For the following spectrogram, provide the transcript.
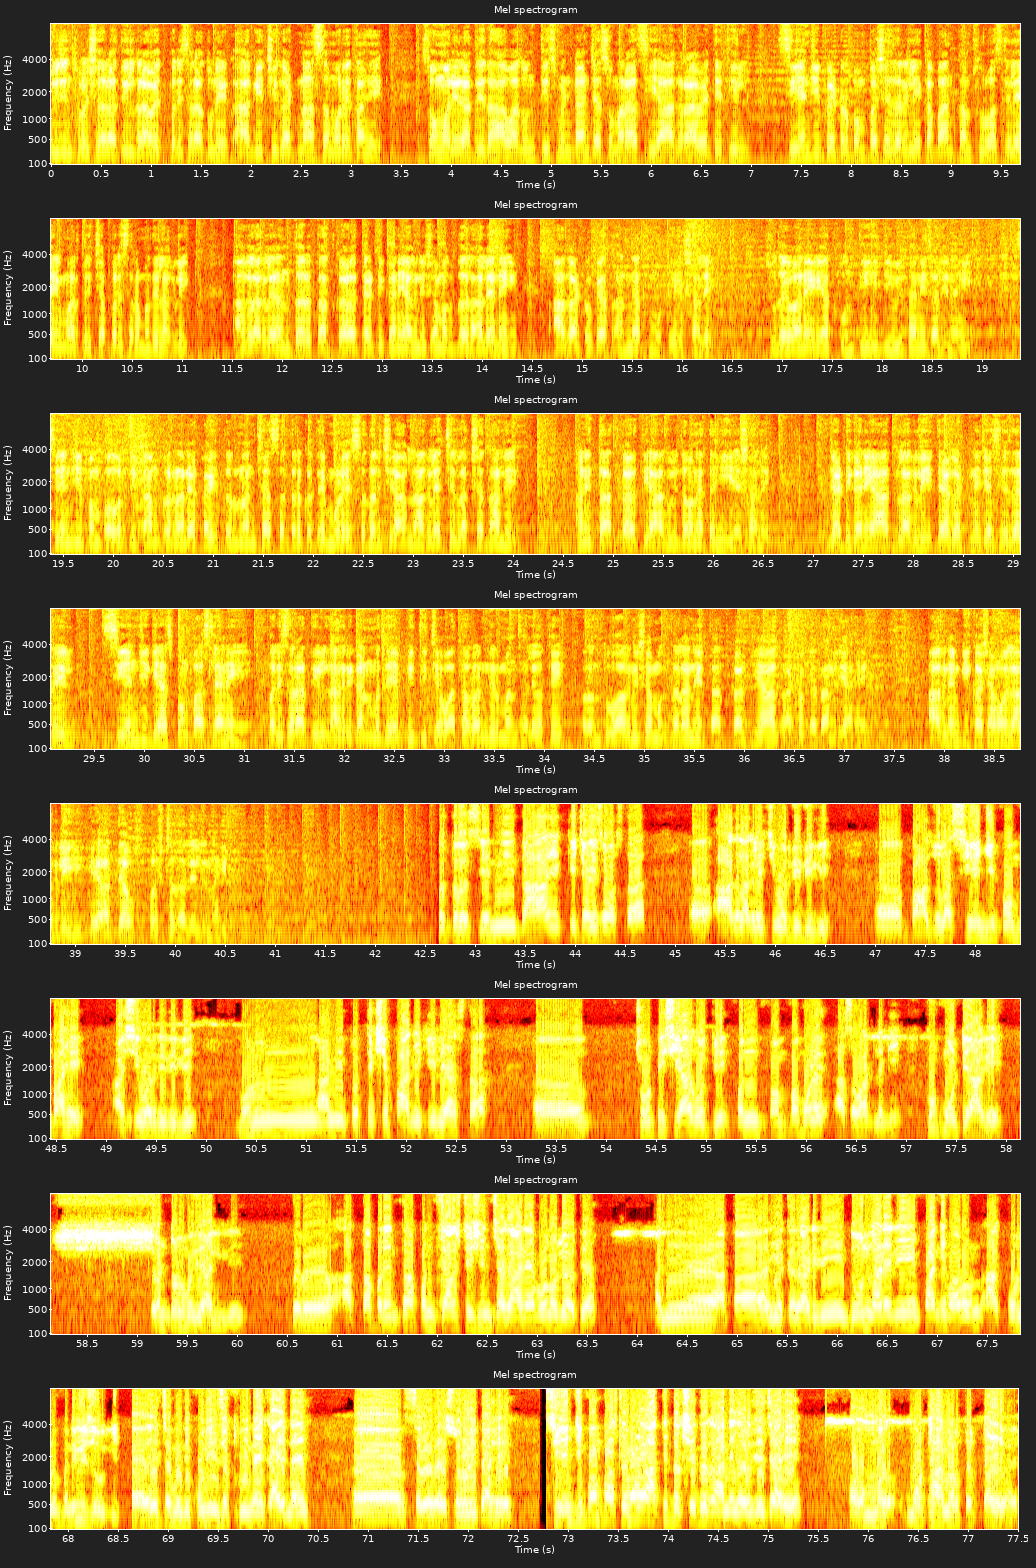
पिंपरी चिंचवड शहरातील रावेत परिसरातून एक आगीची घटना समोर येत आहे. सोमवारी रात्री दहा वाजून तीस मिनिटांच्या सुमारास ही आग रावेत येथील सीएनजी पेट्रोल पंपा शेजारील एका बांधकाम सुरू असलेल्या इमारतीच्या परिसरामध्ये लागली. आग लागल्यानंतर तात्काळ त्या ठिकाणी अग्निशामक दल आल्याने आग आटोक्यात आणण्यात मोठे यश आले. सुदैवाने यात कोणतीही जीवितहानी झाली नाही. सीएनजी पंपावरती काम करणाऱ्या काही तरुणांच्या सतर्कतेमुळे सदरची आग लागल्याचे लक्षात आले आणि तात्काळ ती आग विझवण्यातही यश आले. ज्या ठिकाणी आग लागली त्या घटनेच्या शेजारील सीएनजी गॅस पंप असल्याने परिसरातील नागरिकांमध्ये भीतीचे वातावरण निर्माण झाले होते. परंतु अग्निशामक दलाने तात्काळ ही आग आटोक्यात आणली आहे. आग नेमकी कशामुळे लागली हे अद्याप स्पष्ट झालेले नाही यांनी दहा एक्केचाळीस वाजता आग लागल्याची वर्दी दिली. बाजूला सीएनजी पंप आहे अशी वर्दी दिली. म्हणून आम्ही प्रत्यक्ष पाणी केले असता छोटीशी आग होती पण पंपामुळे असं वाटलं की खूप मोठी आग आहे. कंट्रोलमध्ये आलेली आहे. तर आतापर्यंत आपण चार स्टेशनच्या गाड्या बोलवल्या होत्या. आणि आता एका गाडीने दोन गाड्याने पाणी मारून आग पूर्णपणे विझवली. याच्यामध्ये कोणी जखमी नाही काय नाही. सगळं काही सुरळीत आहे. सीएनजी पंप असल्यामुळे अतिदक्षता राहणे गरजेचे आहे. मोठा अनर्थ टळलाय.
